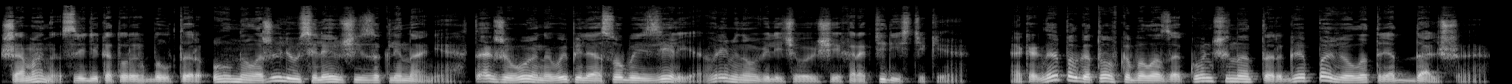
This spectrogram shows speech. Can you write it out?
Шаманы, среди которых был Тер-О, наложили усиляющие заклинания. Также воины выпили особые зелья, временно увеличивающие характеристики. А когда подготовка была закончена, ТРГ повел отряд дальше.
